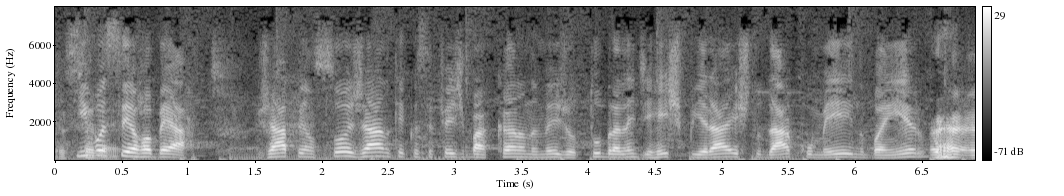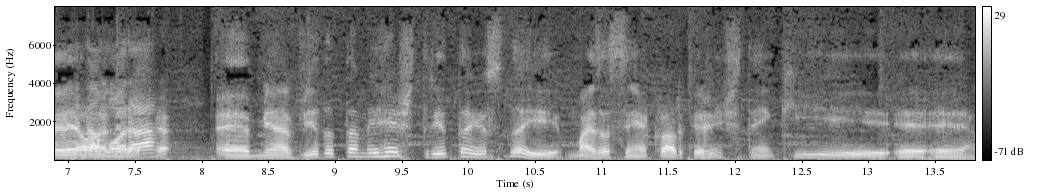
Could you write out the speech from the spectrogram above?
E Excelente. você, Roberto? Já pensou já no que, que você fez de bacana no mês de outubro, além de respirar, estudar, comer, no banheiro? É, E olha, namorar? é- é, minha vida tá meio restrita a isso daí. Mas assim, é claro que a gente tem que. é, é,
